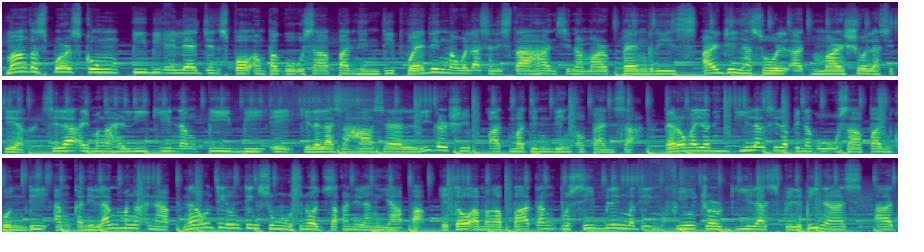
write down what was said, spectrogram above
Mga ka-sports, kung PBA Legends po ang pag-uusapan, hindi pwedeng mawala sa listahan sina Mark Pengris, RJ Hasul at Marcio Lasitier. Sila ay mga haligi ng PBA, kilala sa hustle, leadership at matinding opensa. Pero ngayon hindi lang sila pinag-uusapan kundi ang kanilang mga anak na unti-unting sumusunod sa kanilang yapak. Ito ang mga batang posibleng maging future Gilas Pilipinas at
